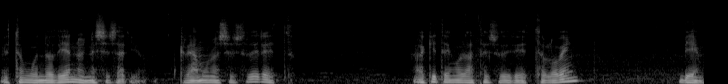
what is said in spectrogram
Esto en Windows 10 no es necesario. Creamos un acceso directo. Aquí tengo el acceso directo, ¿lo ven? Bien,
